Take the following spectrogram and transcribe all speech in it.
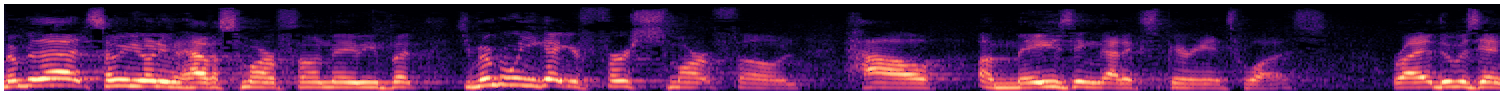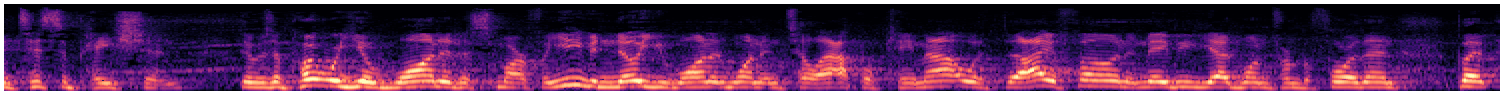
Remember that? Some of you don't even have a smartphone maybe, but do you remember when you got your first smartphone, how amazing that experience was? Right? There was anticipation. There was a point where you wanted a smartphone. You didn't even know you wanted one until Apple came out with the iPhone, and maybe you had one from before then. But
